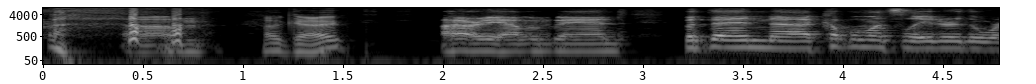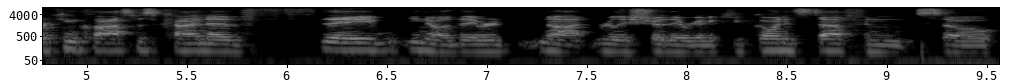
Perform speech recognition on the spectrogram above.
um, Okay. I already have a band." But then uh, a couple months later, the working class was kind of they, you know, they were not really sure they were going to keep going and stuff, and so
